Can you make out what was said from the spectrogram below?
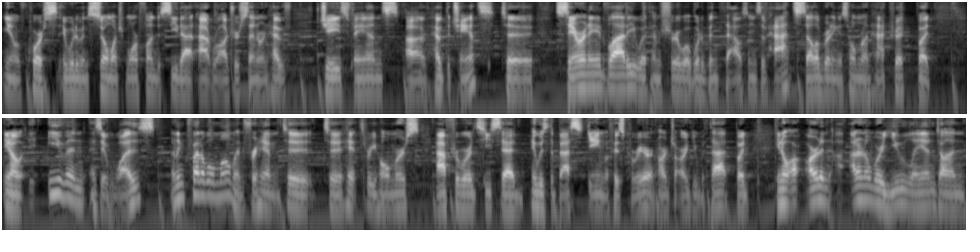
You know, of course, it would have been so much more fun to see that at Rogers Center and have Jays fans uh, have the chance to serenade Vladdy with, I'm sure, what would have been thousands of hats celebrating his home run hat trick. But you know, even as it was an incredible moment for him to to hit three homers. Afterwards, he said it was the best game of his career, and hard to argue with that. But you know, Arden, I don't know where you land on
